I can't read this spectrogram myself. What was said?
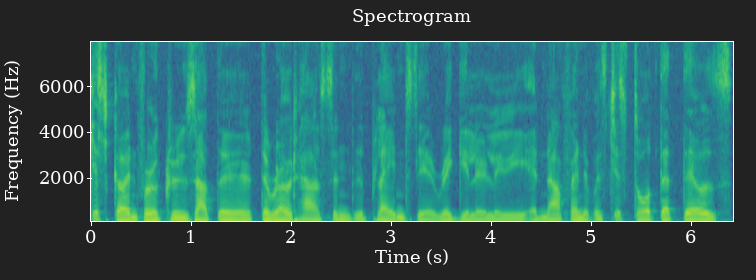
just going for a cruise out the, the roadhouse and the plains there regularly enough. And it was just thought that those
